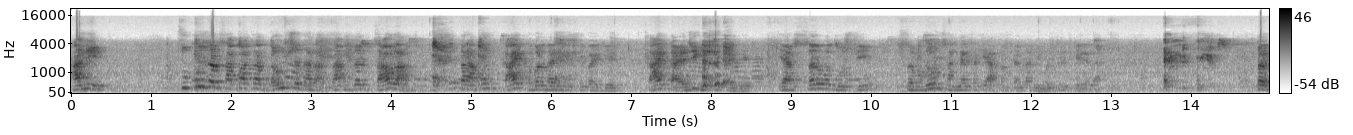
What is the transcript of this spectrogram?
आणि चुकून जर सापाचा दंश झाला साप जर चावला तर आपण काय खबरदारी घेतली पाहिजे? काय काळजी घेतली पाहिजे? या सर्व गोष्टी समजावून सांगण्यासाठी आपण त्यांना निमंत्रित केलेलं आहे. तर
